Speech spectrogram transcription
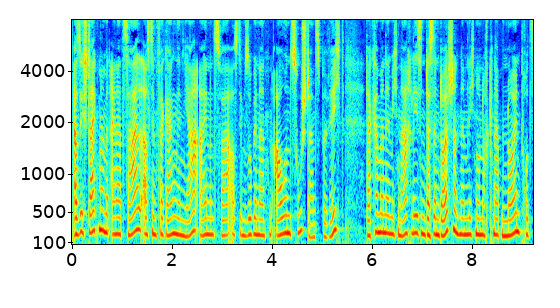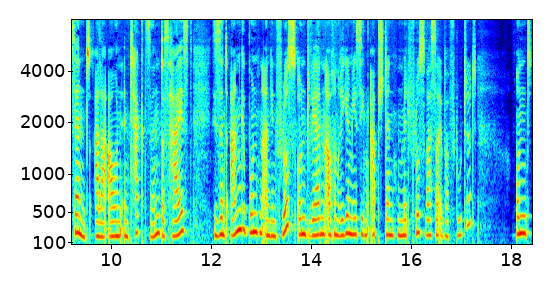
Also ich steige mal mit einer Zahl aus dem vergangenen Jahr ein, und zwar aus dem sogenannten Auen-Zustandsbericht. Da kann man nämlich nachlesen, dass in Deutschland nämlich nur noch knapp 9 Prozent aller Auen intakt sind. Das heißt, sie sind angebunden an den Fluss und werden auch in regelmäßigen Abständen mit Flusswasser überflutet. Und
